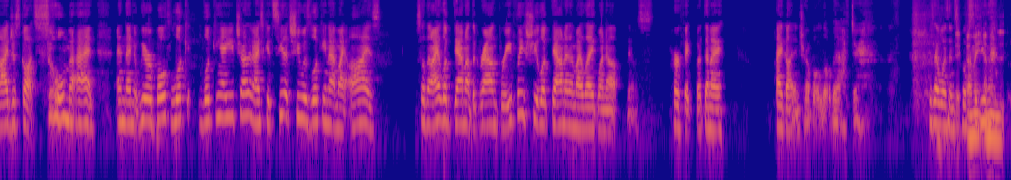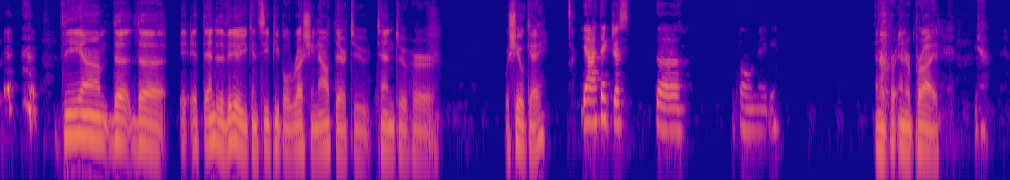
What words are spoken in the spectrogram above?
I just got so mad. And then we were both look, looking at each other and I could see that she was looking at my eyes. So then I looked down at the ground briefly. She looked down and then my leg went up. It was perfect. But then I, I got in trouble a little bit after because I wasn't supposed I mean, to. I mean, the um, the the at the end of the video, you can see people rushing out there to tend to her. Was she okay? yeah, I think just the, the bone maybe. And her and her pride.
